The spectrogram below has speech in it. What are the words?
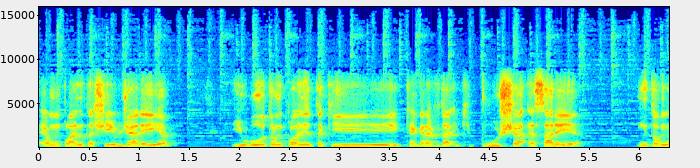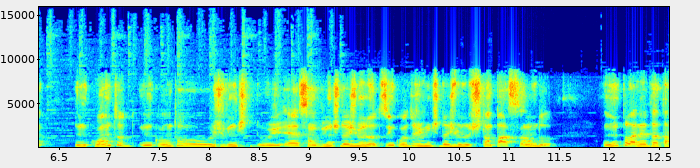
É um planeta cheio de areia. E o outro é um planeta que. que a gravidade. que puxa essa areia. Então, enquanto, enquanto os 20. os- é, são 22 minutos. Enquanto os 22 minutos estão passando, um planeta tá,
